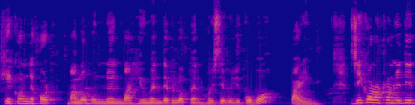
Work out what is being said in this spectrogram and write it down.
সেইখন দেশত মানৱ উন্নয়ন বা হিউমেন ডেভেলপমেণ্ট হৈছে বুলি ক'ব পাৰিম। যিখন অৰ্থনীতিত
